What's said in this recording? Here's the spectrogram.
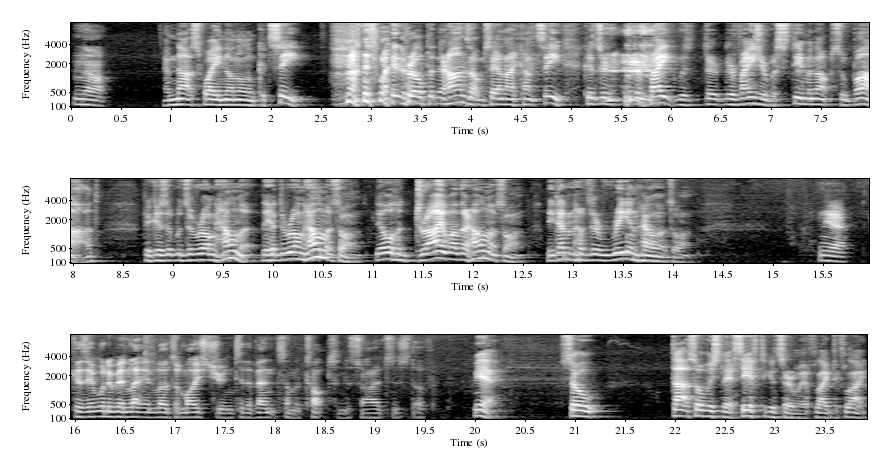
No. And that's why none of them could see. that's why they're all putting their hands up and saying, I can't see. Because their, their bike was, their, their visor was steaming up so bad because it was the wrong helmet. They had the wrong helmets on. They all had dry weather helmets on. They didn't have their rain helmets on. Yeah. Because it would have been letting loads of moisture into the vents on the tops and the sides and stuff. Yeah. So that's obviously a safety concern with a flag to flag.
